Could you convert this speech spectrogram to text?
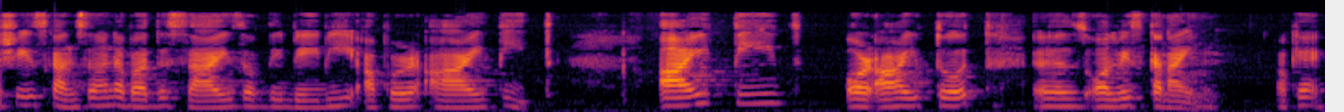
she's concerned about the size of the baby upper eye teeth eye teeth or I tooth is always canine. Okay.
